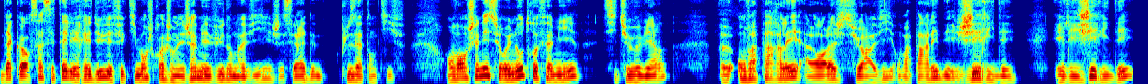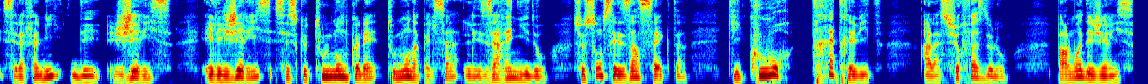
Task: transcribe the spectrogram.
D'accord, ça c'était les réduves, effectivement, je crois que j'en ai jamais vu dans ma vie, j'essaierai d'être plus attentif. On va enchaîner sur une autre famille, si tu veux bien. Euh, on va parler, alors là je suis ravi, on va parler des géridés. Et les géridés, c'est la famille des géris. Et les géris, c'est ce que tout le monde connaît, tout le monde appelle ça les araignées d'eau. Ce sont ces insectes qui courent très très vite à la surface de l'eau. Parle-moi des géris.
